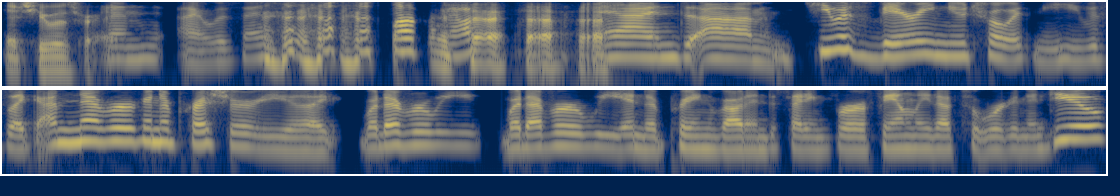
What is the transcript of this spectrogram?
And she was right. and I was in. and um, he was very neutral with me. He was like, "I'm never going to pressure you. Like whatever we, whatever we end up praying about and deciding for our family, that's what we're going to do."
